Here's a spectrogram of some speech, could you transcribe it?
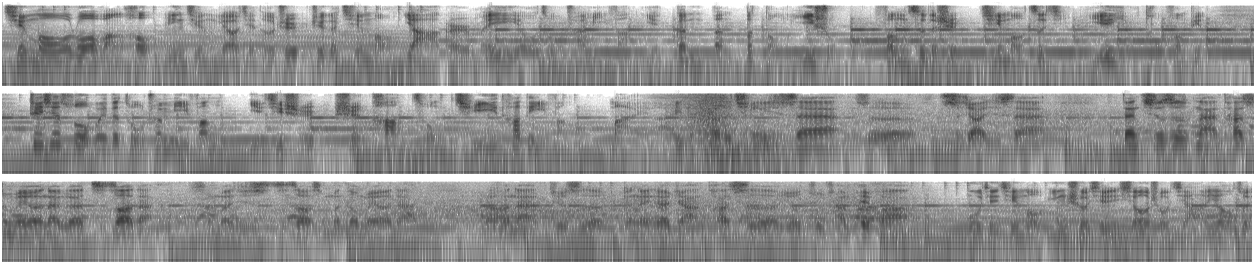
秦某落网后，民警了解得知，这个秦某压根儿没有祖传秘方，也根本不懂医术。讽刺的是，秦某自己也有痛风病，这些所谓的祖传秘方，也其实是他从其他地方买来的。他是秦医生，是赤脚医生，但其实呢，他是没有那个执照的，什么医师执照什么都没有的。然后呢，就是跟人家讲他是有祖传配方。目前秦某因涉嫌销售假药罪，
